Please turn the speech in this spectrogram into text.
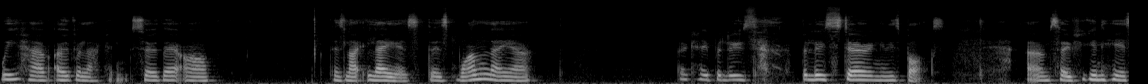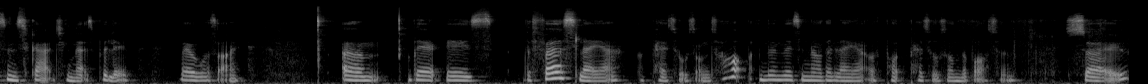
we have overlapping. So there are, there's like layers. There's one layer. Okay, Baloo's, Baloo's stirring in his box. Um, so if you can hear some scratching, that's Baloo. Where was I? Um, there is the first layer of petals on top and then there's another layer of petals on the bottom. So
